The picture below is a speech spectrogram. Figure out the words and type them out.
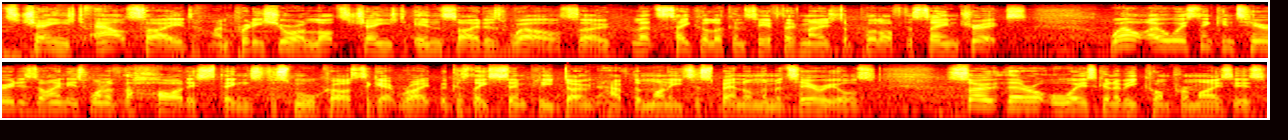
Lot's changed outside, I'm pretty sure a lot's changed inside as well. So let's take a look and see if they've managed to pull off the same tricks. Well, I always think interior design is one of the hardest things for small cars to get right because they simply don't have the money to spend on the materials. So there are always going to be compromises.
